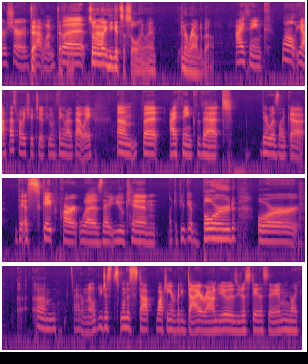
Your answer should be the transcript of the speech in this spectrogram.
For sure. De- that one. definitely. But so in a uh, way, he gets a soul anyway, in a roundabout. I think, well, yeah, that's probably true too if you want to think about it that way. Um, but I think that there was like a the escape part was that you can like if you get bored or uh, um I don't know, you just want to stop watching everybody die around you as you just stay the same and you're like,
